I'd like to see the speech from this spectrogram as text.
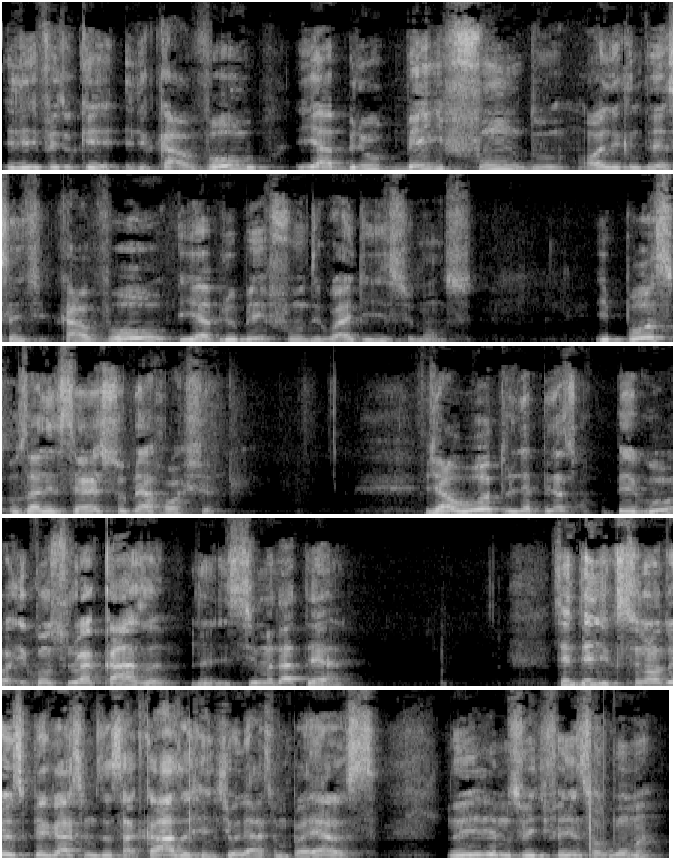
Ele fez o que? Ele cavou e abriu bem fundo. Olha que interessante. Cavou e abriu bem fundo. Guarde isso, irmãos. E pôs os alicerces sobre a rocha. Já o outro, ele apenas pegou e construiu a casa né, em cima da terra. Você entende que se nós dois pegássemos essa casa, a gente olhássemos para elas, não iríamos ver diferença alguma?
